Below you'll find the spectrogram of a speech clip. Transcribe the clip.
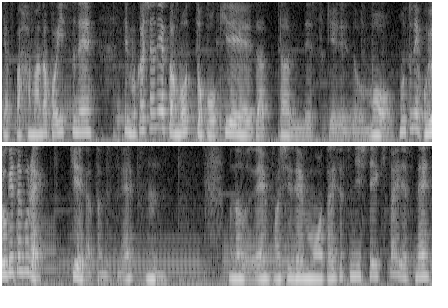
ー、やっぱ浜名湖いいっすね。で昔はねやっぱもっとこう綺麗だったんですけれども本当ね泳げたぐらい綺麗だったんですね。うん。なのでね、まあ、自然も大切にしていきたいですね。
